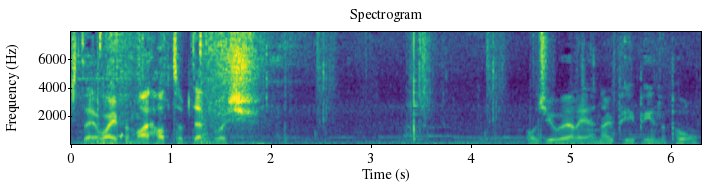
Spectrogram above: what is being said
Stay away from my hot tub Deathwish. Told you earlier, no PP in the pool.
